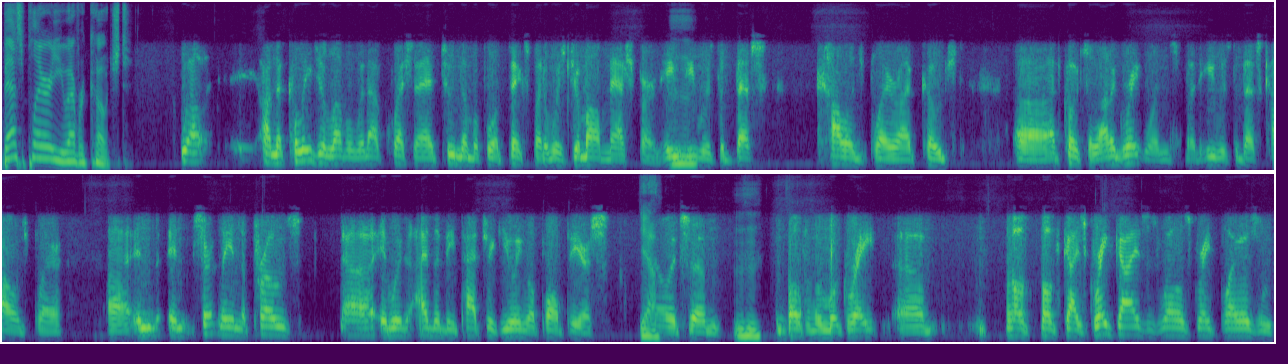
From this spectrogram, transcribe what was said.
Best player you ever coached? Well, on the collegiate level, without question, I had two number four picks, but it was Jamal Mashburn. He, Mhm. he was the best college player I've coached. Uh, I've coached a lot of great ones, but he was the best college player. Uh, and, and certainly in the pros, uh, it would either be Patrick Ewing or Paul Pierce. Yeah. You know, it's um, hmm both of them were great. Um, both both guys, great guys as well as great players, and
